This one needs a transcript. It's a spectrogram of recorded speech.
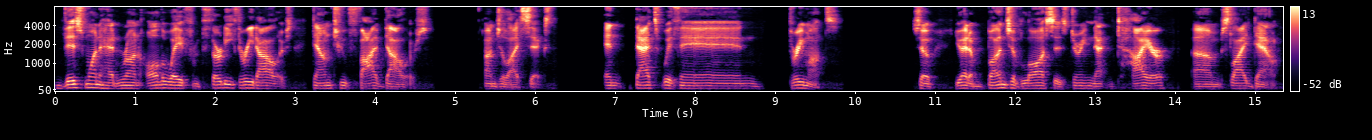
This one had run all the way from $33 down to $5 on July 6th. And that's within three months. So you had a bunch of losses during that entire um, slide down.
